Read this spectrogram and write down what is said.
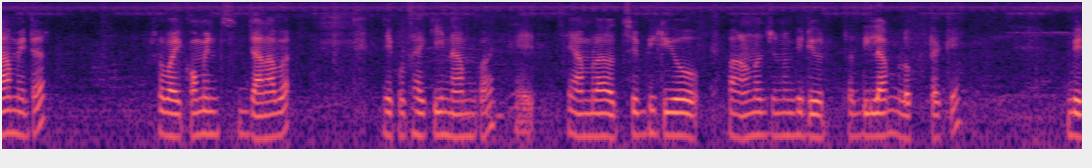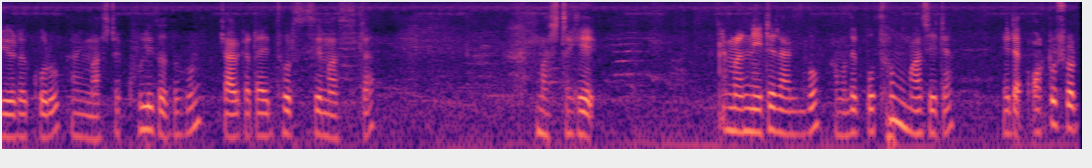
নাম এটার, সবাই কমেন্টস জানাবা যে কোথায় কি নাম কয়। এই আমরা হচ্ছে ভিডিও বানানোর জন্য ভিডিওটা দিলাম লোকটাকে। ভিডিওটা করুক, আমি মাছটা খুলি ততক্ষণ। চার কাটায় ধরছে মাছটা। মাছটাকে আমরা নেটে রাখব। আমাদের প্রথম মাছ এটা। এটা অটো শট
